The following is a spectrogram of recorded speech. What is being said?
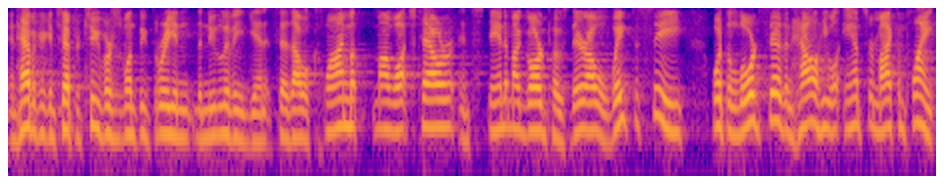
In Habakkuk in chapter 2, verses 1 through 3, in the New Living again, it says, I will climb up my watchtower and stand at my guard post. There I will wait to see what the Lord says and how he will answer my complaint.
